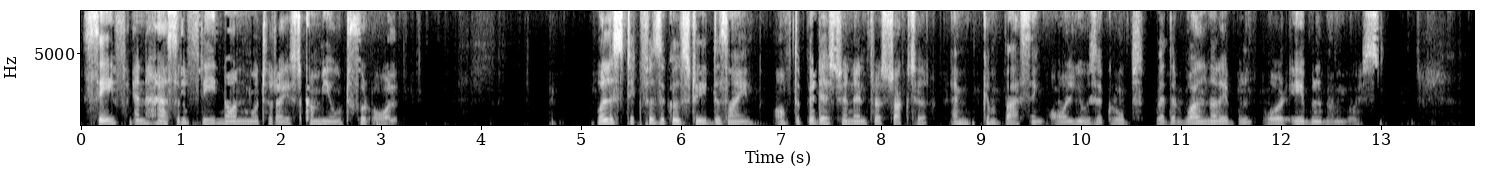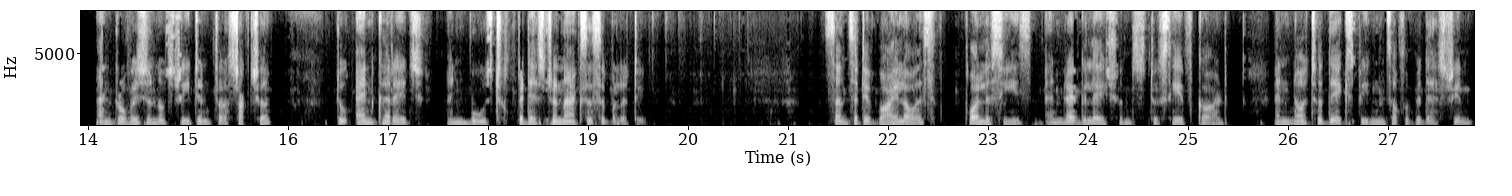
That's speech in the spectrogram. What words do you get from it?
safe and hassle-free non-motorized commute for all. Holistic physical street design of the pedestrian infrastructure encompassing all user groups, whether vulnerable or able members. And provision of street infrastructure to encourage and boost pedestrian accessibility. Sensitive bylaws, policies, and regulations to safeguard and nurture the experience of a pedestrian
